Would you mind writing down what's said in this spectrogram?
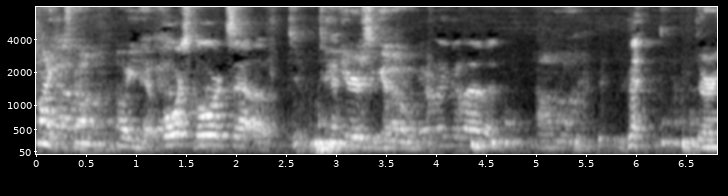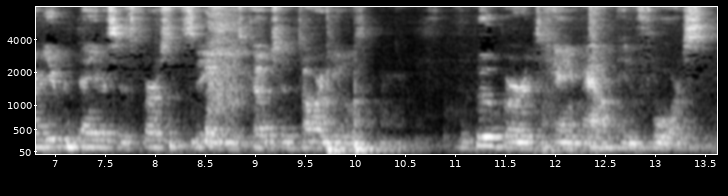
Microphone. Oh, yeah. Yeah, Four scored, so, Two, two years ago, uh, during Hubert Davis's first season as coach of the Tar Heels, the Boo Birds came out in force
